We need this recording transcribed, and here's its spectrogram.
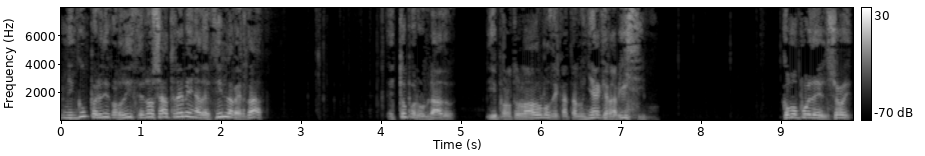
ningún periódico lo dice, no se atreven a decir la verdad. Esto por un lado. Y por otro lado, lo de Cataluña es gravísimo. ¿Cómo puede el PSOE,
